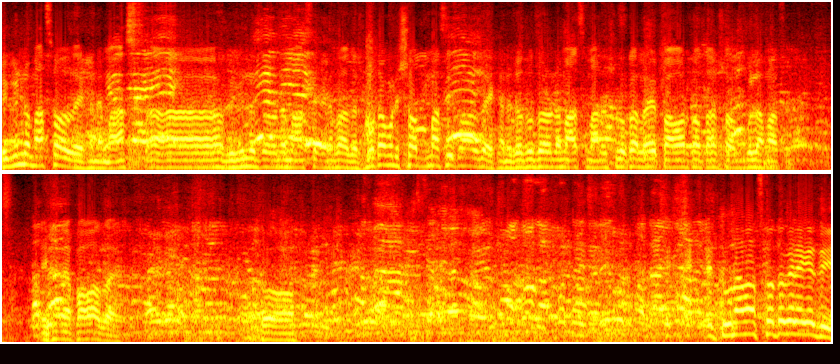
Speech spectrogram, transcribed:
বিভিন্ন মাছ পাওয়া যায় এখানে, মাছ বিভিন্ন ধরনের মাছ এখানে পাওয়া যায়। মোটামুটি সব মাছই পাওয়া যায় এখানে, যত ধরনের মাছ মানুষ লোকাল হয়ে পাওয়ার কথা, সবগুলা মাছ এখানে পাওয়া যায়। তো টুনা মাছ কত করে কেজি?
